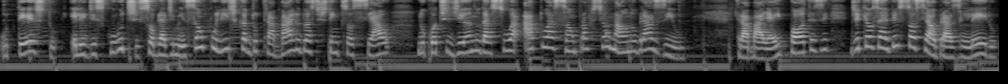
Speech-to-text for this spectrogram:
O texto, ele discute sobre a dimensão política do trabalho do assistente social no cotidiano da sua atuação profissional no Brasil trabalha a hipótese de que o serviço social brasileiro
